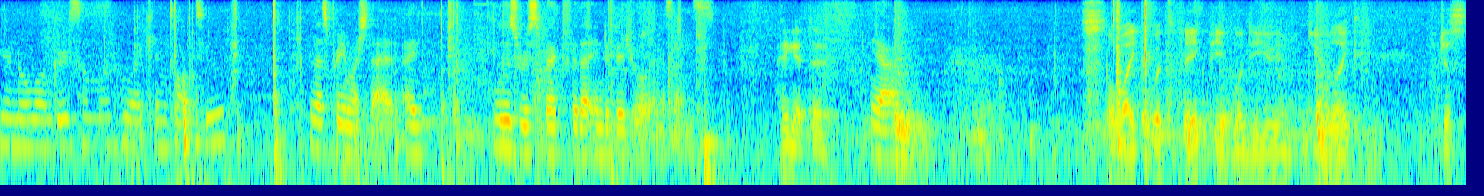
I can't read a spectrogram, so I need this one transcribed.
you're no longer someone who I can talk to. And that's pretty much that. I lose respect for that individual in a sense. I get that. Yeah. But like with fake people, do you do you like just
